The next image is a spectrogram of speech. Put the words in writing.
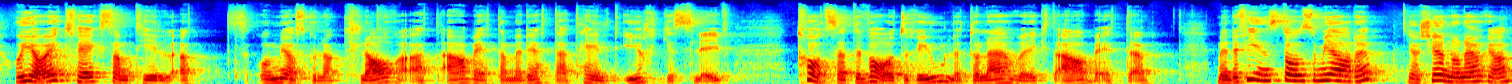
Och jag är tveksam till att om jag skulle ha klarat att arbeta med detta ett helt yrkesliv trots att det var ett roligt och lärorikt arbete. Men det finns de som gör det. Jag känner några.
